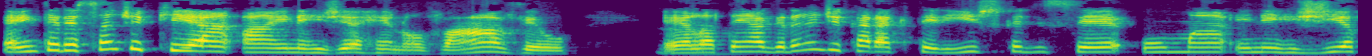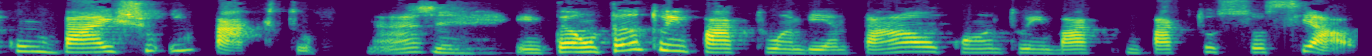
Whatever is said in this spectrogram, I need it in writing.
É interessante que a, a energia renovável, ela uhum. tem a grande característica de ser uma energia com baixo impacto. Né? Então, tanto o impacto ambiental quanto o impacto social.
